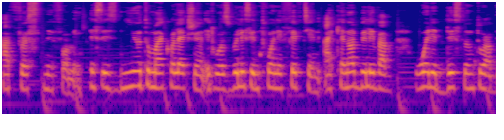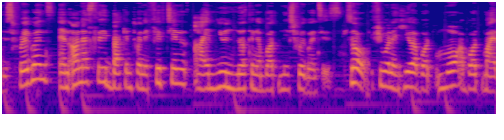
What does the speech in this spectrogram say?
at first sniff for me. This is new to my collection. It was released in 2015 i cannot believe i've waited this long to have this fragrance. And honestly back in 2015 I knew nothing about niche fragrances. So if you want to hear about more about my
